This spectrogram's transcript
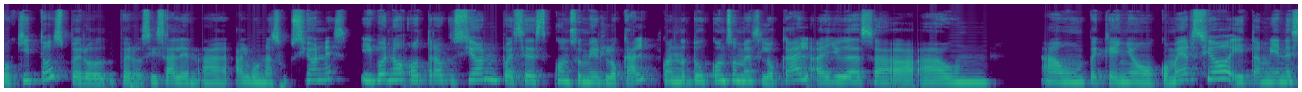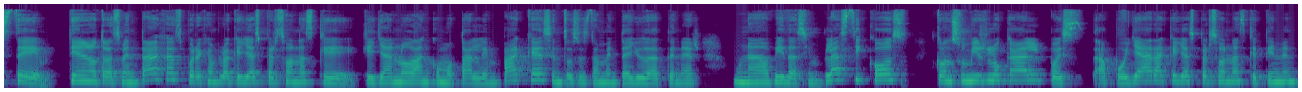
poquitos, pero, pero sí salen algunas opciones. Y bueno, otra opción pues es consumir local. Cuando tú consumes local, ayudas a, a un a un pequeño comercio y también este, tienen otras ventajas, por ejemplo, aquellas personas que, que, ya no dan como tal empaques, entonces también te ayuda a tener una vida sin plásticos. Consumir local, pues apoyar a aquellas personas que tienen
